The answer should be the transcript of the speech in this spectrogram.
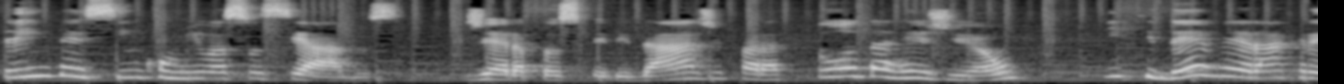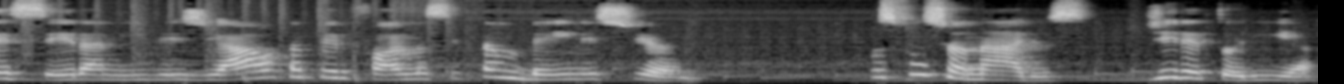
35 mil associados, gera prosperidade para toda a região e que deverá crescer a níveis de alta performance também neste ano. Os funcionários, diretoria,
